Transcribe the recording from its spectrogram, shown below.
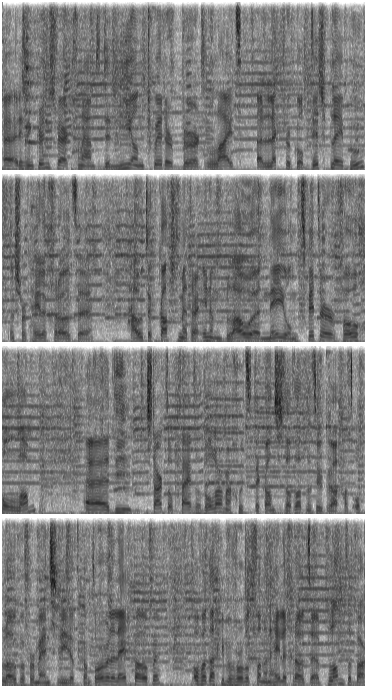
er is een kunstwerk genaamd de Neon Twitter Bird Light Electrical Display Booth. Een soort hele grote houten kast met daarin een blauwe neon Twitter vogellamp. Uh, die start op 50 dollar. Maar goed, de kans is dat dat natuurlijk wel gaat oplopen voor mensen die dat kantoor willen leegkopen. Of wat dacht je bijvoorbeeld van een hele grote plantenbak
